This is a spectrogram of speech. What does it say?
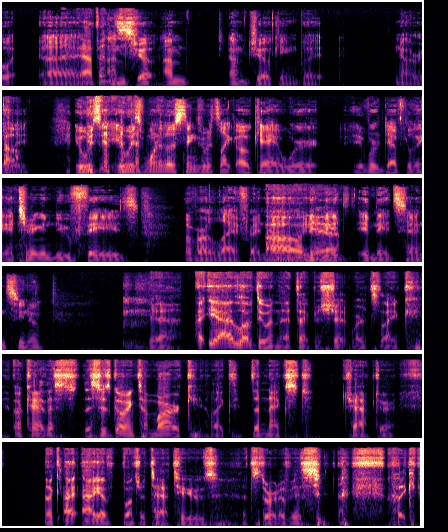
Uh, happens. I'm jo- I'm I'm joking, but not Oh. really. It was it was one of those things where it's like, okay, we're we're definitely entering a new phase of our life right now. Oh, and yeah. it made it made sense, you know. Yeah, I, yeah, I love doing that type of shit where it's like, okay, this this is going to mark like the next chapter. Like I, I have a bunch of tattoos. That sort of is like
